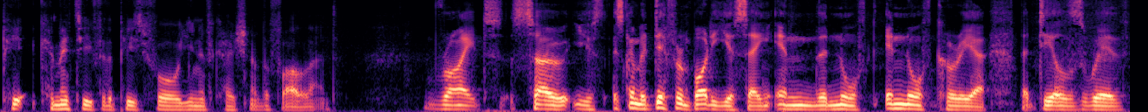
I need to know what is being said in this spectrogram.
P- Committee for the Peaceful Unification of the Fatherland. Right. So you, it's going to be a different body. You're saying in the north in North Korea that deals with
